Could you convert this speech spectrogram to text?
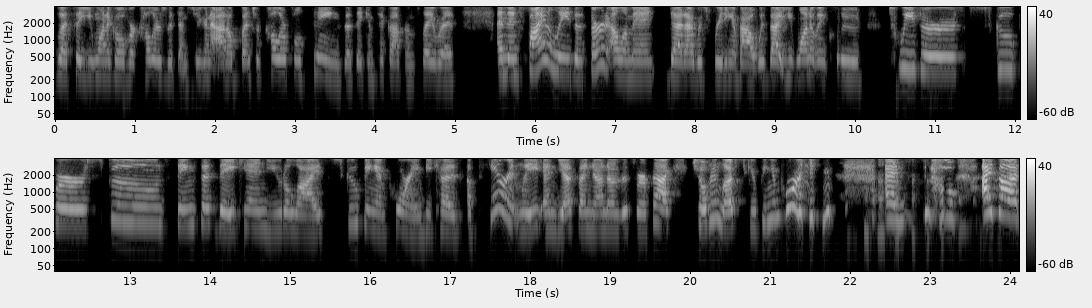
let's say you want to go over colors with them. So you're going to add a bunch of colorful things that they can pick up and play with. And then finally, the third element that I was reading about was that you want to include tweezers, scoopers, spoons, things that they can utilize scooping and pouring because apparently, and yes, I now know this for a fact, children love scooping and pouring. and so I thought,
